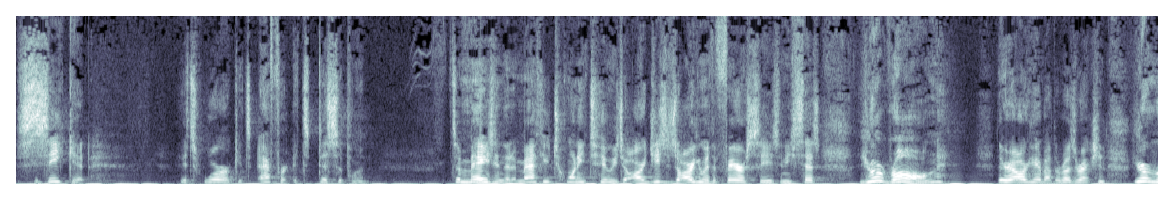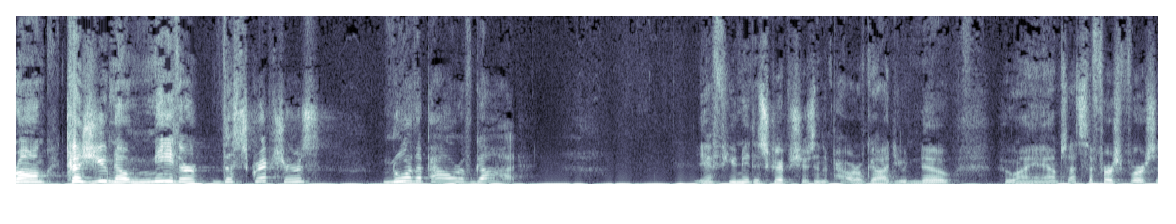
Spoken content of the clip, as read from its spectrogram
Seek it. It's work, it's effort, it's discipline. It's amazing that in Matthew 22, he's, Jesus is arguing with the Pharisees, and he says, You're wrong. They're arguing about the resurrection. You're wrong because you know neither the scriptures nor the power of God. If you knew the scriptures and the power of God, you would know who I am. So that's the first verse,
